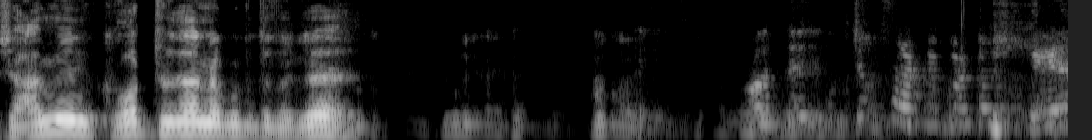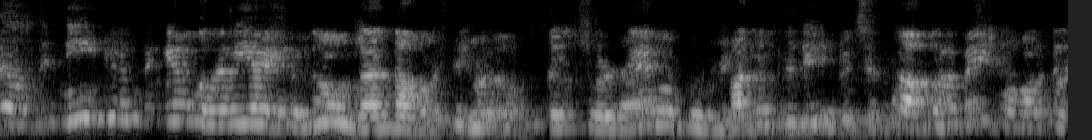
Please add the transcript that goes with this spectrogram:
ஜாமீன் கோர்ட்டு தானே கொடுத்துருக்கு? வந்து குற்றம் பேரை வந்து நீக்கிறதுக்கே உதவியா இருந்தவங்க நான் சொல்றேன் அப்புறமே இப்போ வந்து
